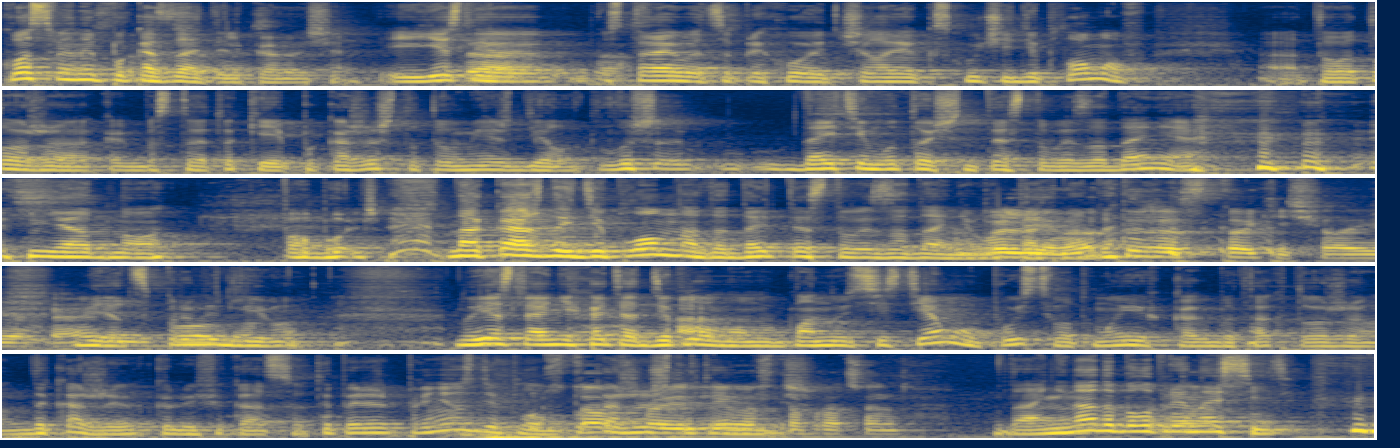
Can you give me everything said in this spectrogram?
Косвенный показатель, короче. И если да, устраивается, да. приходит человек с кучей дипломов, а, то тоже как бы стоит, окей, покажи, что ты умеешь делать. Лучше дайте ему точно тестовое задание, не одно, побольше. На каждый диплом надо дать тестовое задание. Блин, вот, ну ты жестокий человек, а? Нет, справедливо. Но если они хотят дипломом обмануть систему, пусть вот мы их как бы так тоже, докажи квалификацию. Ты принес диплом, покажи, что ты умеешь. 100%. Да, не надо было приносить.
